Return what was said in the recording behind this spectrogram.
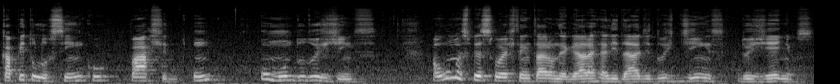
Capítulo 5, parte 1 O mundo dos jins. Algumas pessoas tentaram negar a realidade dos jins, dos gênios.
